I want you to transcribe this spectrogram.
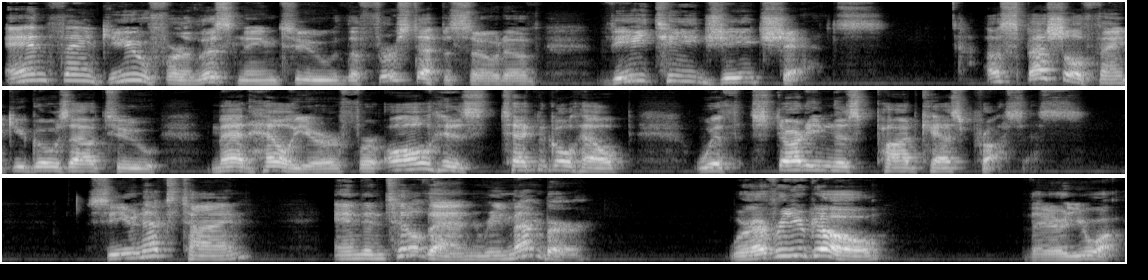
And thank you for listening to the first episode of VTG Chats. A special thank you goes out to Matt Hellier, for all his technical help with starting this podcast process. See you next time, and until then, remember wherever you go, there you are.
